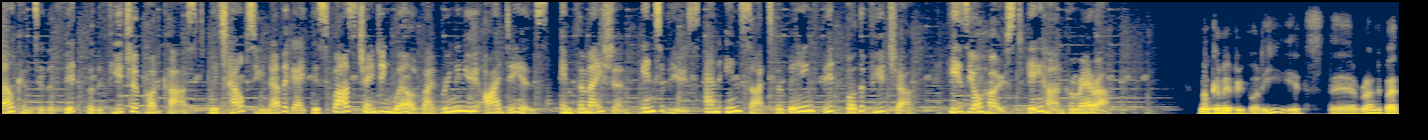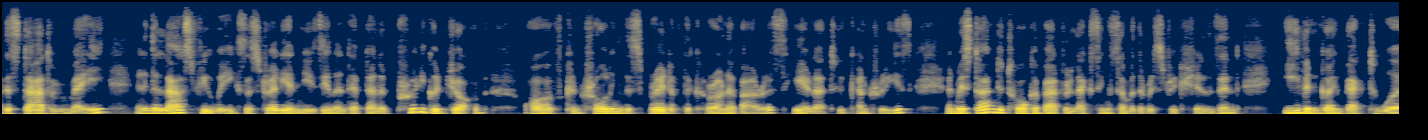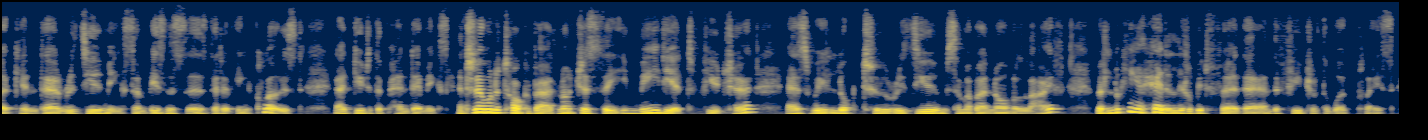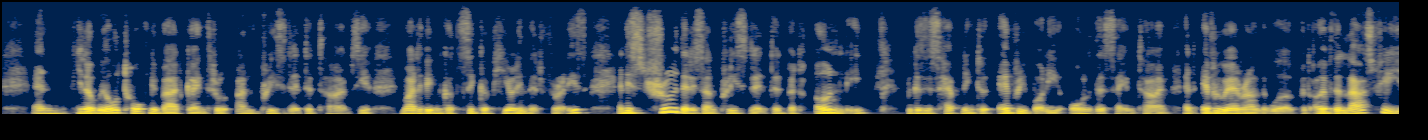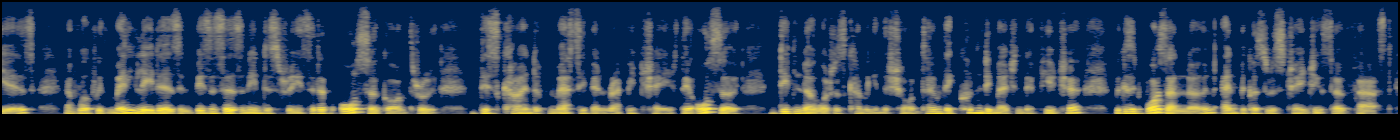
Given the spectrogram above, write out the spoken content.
Welcome to the Fit for the Future podcast, which helps you navigate this fast changing world by bringing you ideas, information, interviews, and insights for being fit for the future. Here's your host, Gihan Perera. Welcome, everybody. It's the about the start of May, and in the last few weeks, Australia and New Zealand have done a pretty good job of controlling the spread of the coronavirus here in our two countries. And we're starting to talk about relaxing some of the restrictions and even going back to work and uh, resuming some businesses that have been closed uh, due to the pandemics. And today I want to talk about not just the immediate future as we look to resume some of our normal life, but looking ahead a little bit further and the future of the workplace. And, you know, we're all talking about going through unprecedented times. You might have even got sick of hearing that phrase. And it's true that it's unprecedented unprecedented, but only because it's happening to everybody all at the same time and everywhere around the world. But over the last few years, I've worked with many leaders in businesses and industries that have also gone through this kind of massive and rapid change. They also didn't know what was coming in the short term. They couldn't imagine their future because it was unknown and because it was changing so fast.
